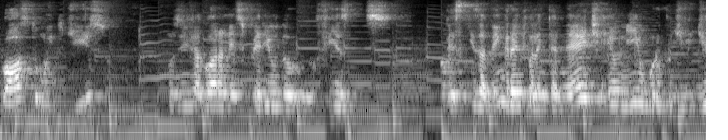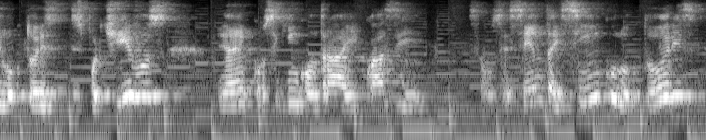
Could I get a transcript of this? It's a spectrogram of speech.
gosto muito disso. Inclusive agora nesse período eu fiz uma pesquisa bem grande pela internet, reuni um grupo de, de locutores esportivos, né, consegui encontrar aí quase são 65 locutores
